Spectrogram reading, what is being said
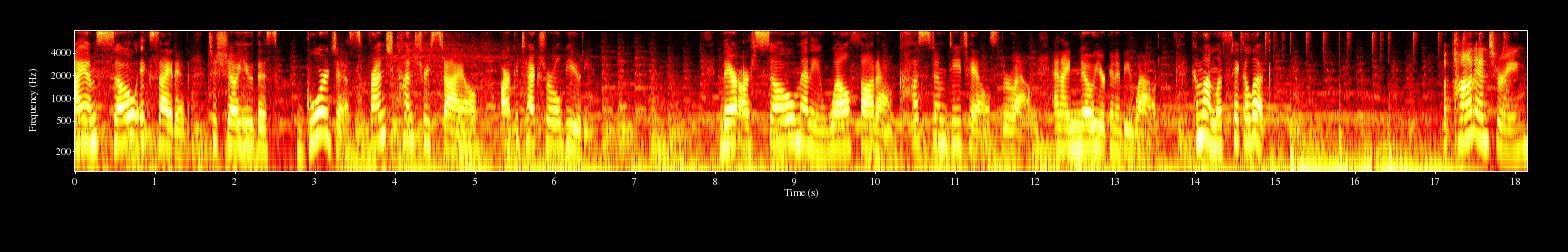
I am so excited to show you this gorgeous French country style architectural beauty. There are so many well thought out custom details throughout, and I know you're gonna be wowed. Come on, let's take a look. Upon entering,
